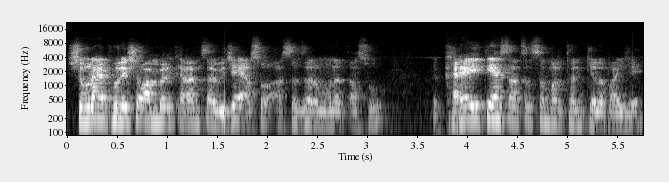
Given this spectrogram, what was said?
शिवराय फुले शाहू आंबेडकरांचा विजय असो असं जर म्हणत असू तर खऱ्या इतिहासाचं समर्थन केलं पाहिजे.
